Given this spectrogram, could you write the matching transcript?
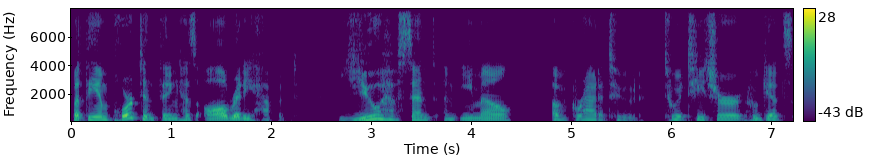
But the important thing has already happened. You have sent an email of gratitude to a teacher who gets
